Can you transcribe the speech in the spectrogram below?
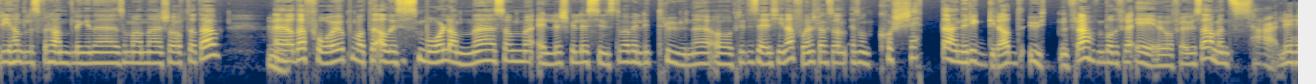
frihandelsforhandlingene som man er så opptatt av. Mm. Eh, og da får jo på en måte alle disse små landene som ellers ville synes det var veldig truende å kritisere Kina, får en slags sånn, en sånn korsett, da, en ryggrad utenfra, både fra EU og fra USA, men særlig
